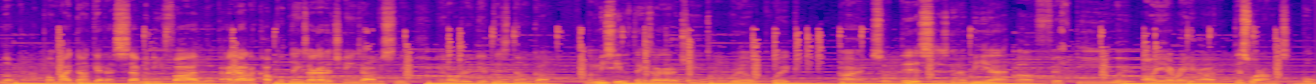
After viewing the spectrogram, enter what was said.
Look, I put my dunk at a 75. Look, I got a couple things I gotta change, obviously, in order to get this dunk up. Let me see the things I gotta change real quick. All right, so this is gonna be at a 50. Wait, oh yeah, right here. Right, this is what I'm missing. Boom,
